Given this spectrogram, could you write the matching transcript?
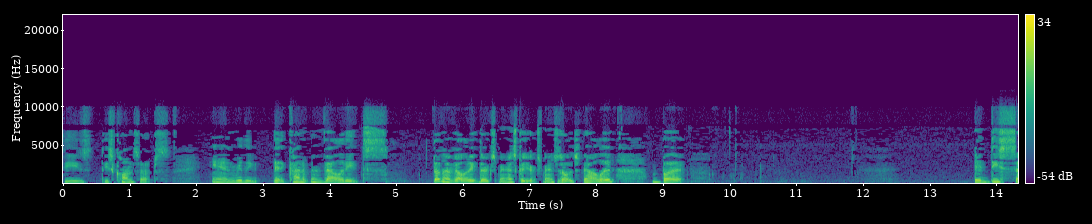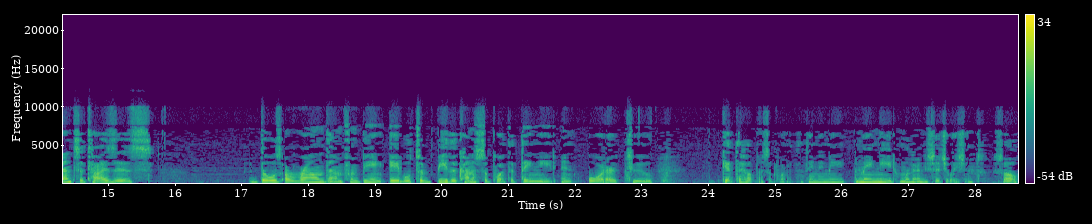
these these concepts. And really it kind of invalidates doesn't invalidate their experience because your experience is always valid, but it desensitizes those around them from being able to be the kind of support that they need in order to get the help and support that they may need, may need when they're in these situations. So,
